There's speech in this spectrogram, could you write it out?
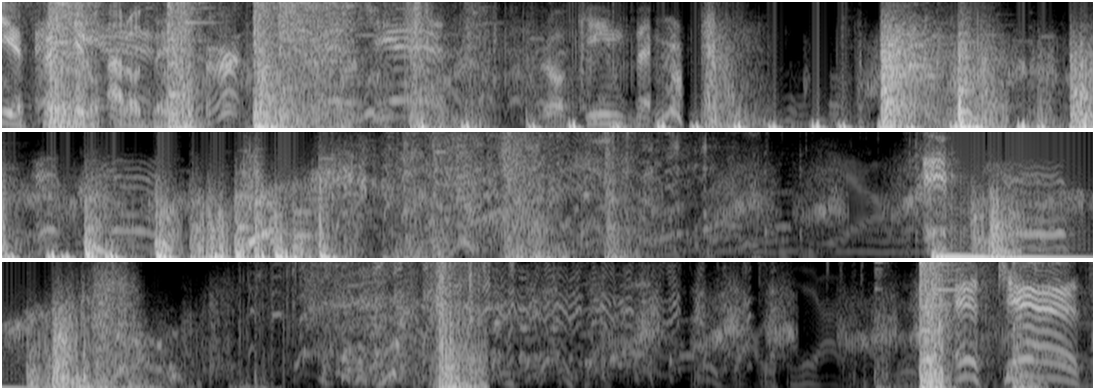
Eski especial alope. Rokimbe. Esquies!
